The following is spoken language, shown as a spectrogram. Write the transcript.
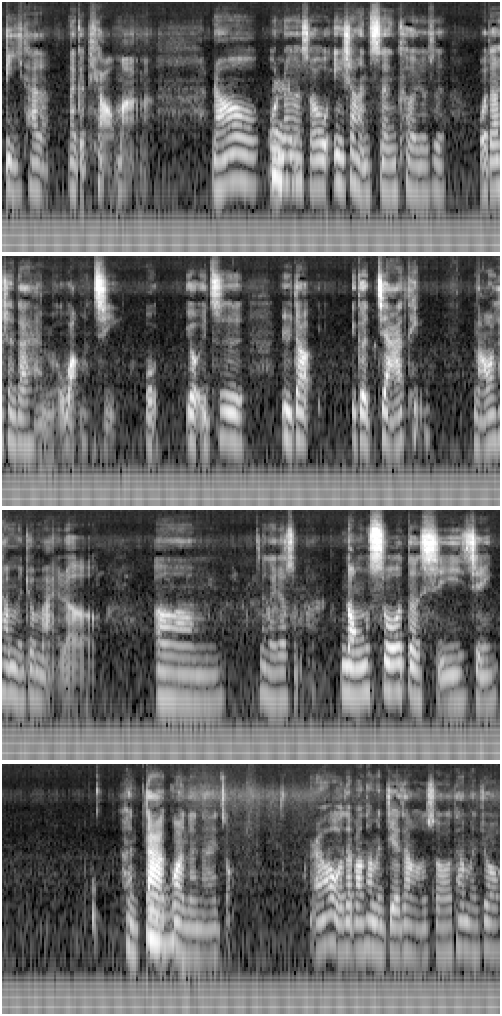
逼他的那个条码嘛。然后我那个时候印象很深刻，就是我到现在还没有忘记。我有一次遇到一个家庭，然后他们就买了，嗯，那个叫什么浓缩的洗衣精，很大罐的那一种。然后我在帮他们结账的时候，他们就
